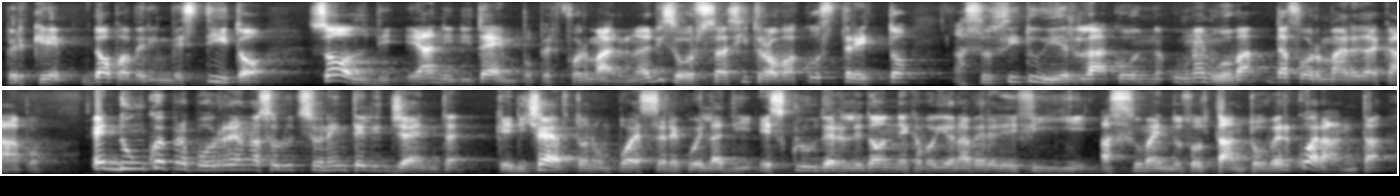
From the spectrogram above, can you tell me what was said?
perché dopo aver investito soldi e anni di tempo per formare una risorsa si trova costretto a sostituirla con una nuova da formare da capo. E dunque proporre una soluzione intelligente, che di certo non può essere quella di escludere le donne che vogliono avere dei figli assumendo soltanto over 40,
